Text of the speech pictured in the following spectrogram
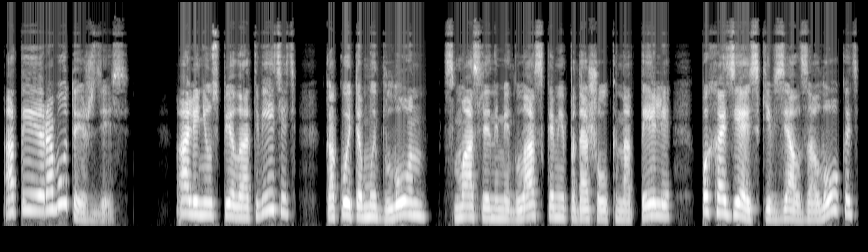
А ты работаешь здесь?» Аля не успела ответить. Какой-то мыдлон с масляными глазками подошел к Нателле, по-хозяйски взял за локоть,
